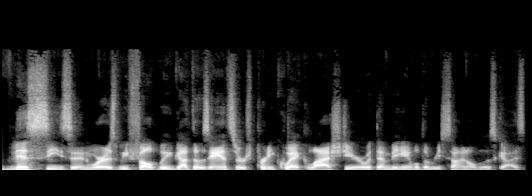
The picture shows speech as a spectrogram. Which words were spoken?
this season, whereas we felt we got those answers pretty quick last year with them being able to re sign all those guys.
